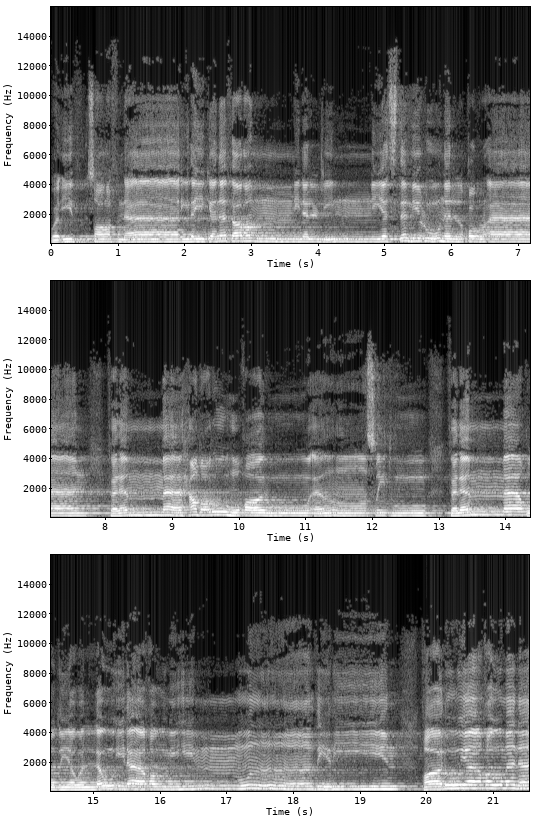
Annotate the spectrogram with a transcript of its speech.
وإذ صرفنا إليك نفرا من الجن يستمعون القرآن فلما حضروه قالوا أنصتوا فلما قضي ولوا إلى قومهم منذرين قالوا يا قومنا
